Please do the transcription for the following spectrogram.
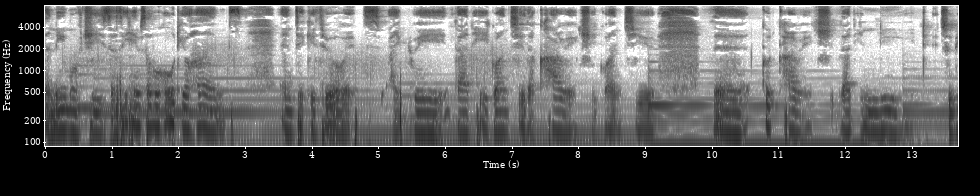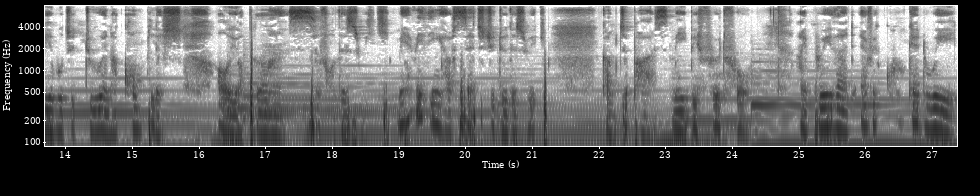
the name of Jesus. He Himself will hold your hands and take you through it. I pray that He grants you the courage, He grants you the good courage that you need to be able to do and accomplish all your plans for this week. May everything you have set to do this week come to pass. May it be fruitful. I pray that every crooked way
